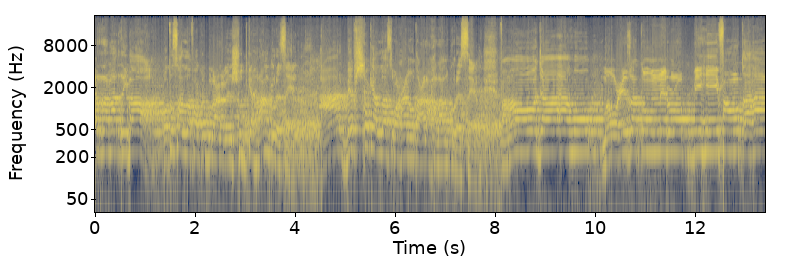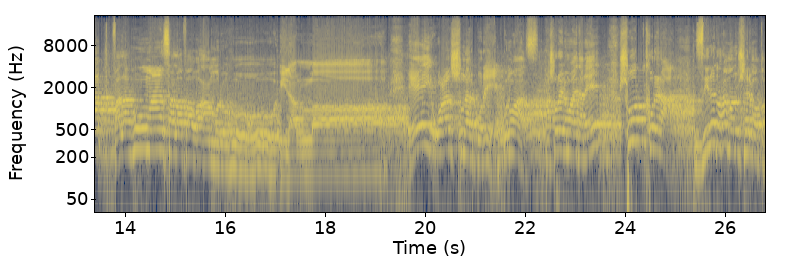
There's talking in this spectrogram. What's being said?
ওয়া হাররামার রিবা। অথচ আল্লাহ পাক রব্বুল আলামিন সুদকে হারাম করেছেন। আর ব্যবসাকে আল্লাহ তাআলা হালাল করেছেন। এই ওয়াজ শোনার পরে, কোন ওয়াজ? হাসরের ময়দানে সুদখোরেরা জিনে ধরা মানুষের মতো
